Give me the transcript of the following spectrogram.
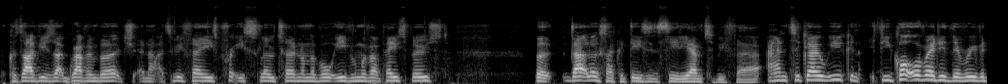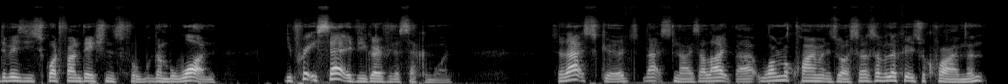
because I've used that Gravenberch, and uh, to be fair, he's pretty slow turning on the ball, even with that pace boost. But that looks like a decent CDM, to be fair. And to go, you can if you got already the Eredivisie squad foundations for number one, you're pretty set if you go for the second one. So that's good. That's nice. I like that. One requirement as well. So let's have a look at his requirement.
